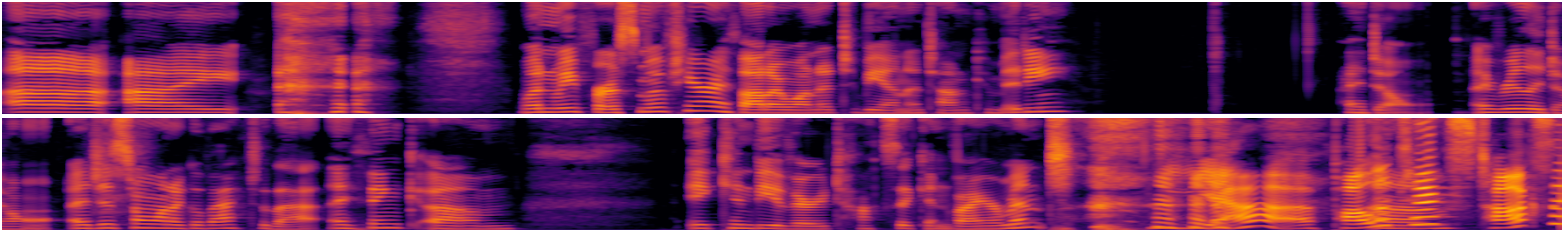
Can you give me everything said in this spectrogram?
uh I when we first moved here, I thought I wanted to be on a town committee. I don't. I really don't. I just don't want to go back to that. I think um it can be a very toxic environment. yeah. Politics? Toxic?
